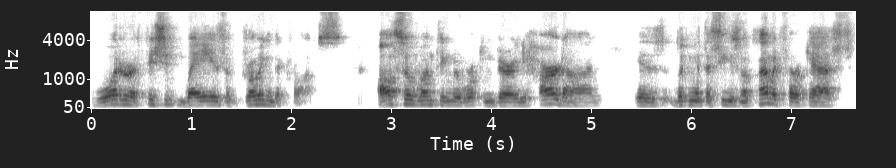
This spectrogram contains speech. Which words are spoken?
water efficient ways of growing the crops? Also, one thing we're working very hard on is looking at the seasonal climate forecasts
